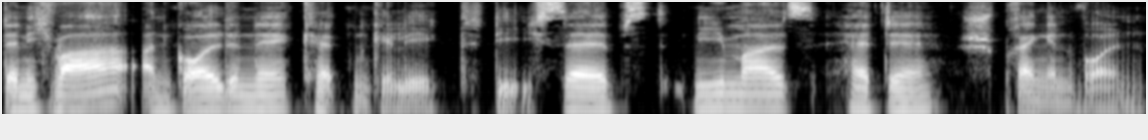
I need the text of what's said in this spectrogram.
Denn ich war an goldene Ketten gelegt, die ich selbst niemals hätte sprengen wollen.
